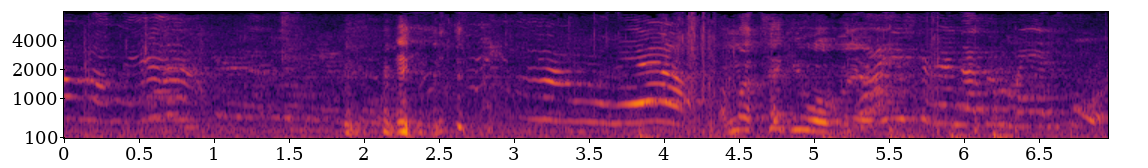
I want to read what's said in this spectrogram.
over there. I'm not taking you over there. Why are you scaring that little man for?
